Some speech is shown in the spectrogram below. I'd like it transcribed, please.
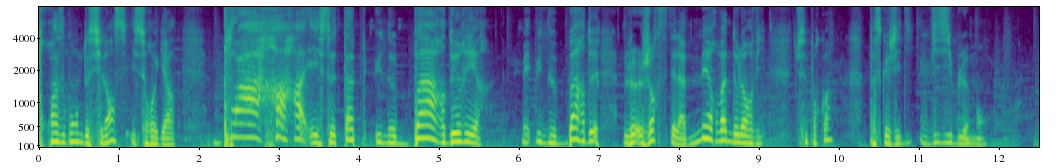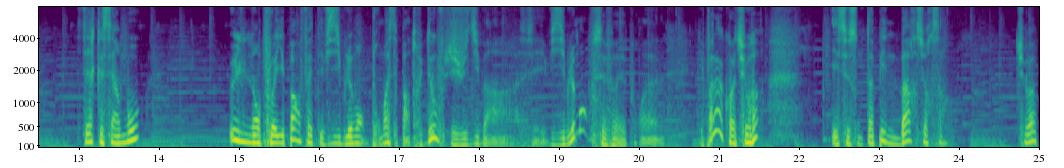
3 secondes de silence, ils se regardent. Bouah, et ils se tapent une barre de rire. Mais une barre de. genre, c'était la meilleure vanne de leur vie. Tu sais pourquoi? Parce que j'ai dit visiblement. C'est-à-dire que c'est un mot. Eux, ils n'employaient pas en fait, visiblement. Pour moi, c'est pas un truc de ouf. J'ai juste dit, bah, c'est visiblement. C'est pour. euh, il est pas là, quoi, tu vois. Et ils se sont tapés une barre sur ça. Tu vois?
